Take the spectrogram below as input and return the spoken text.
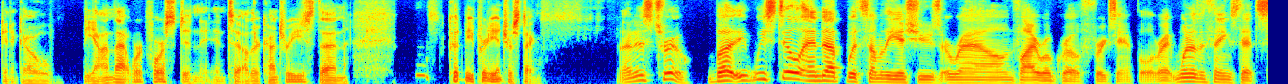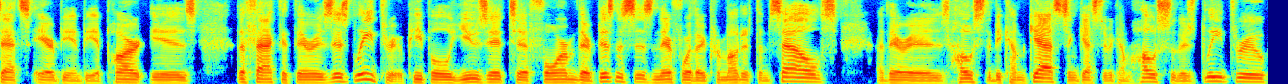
going to go beyond that workforce in, into other countries, then hmm, could be pretty interesting. That is true. But we still end up with some of the issues around viral growth, for example, right? One of the things that sets Airbnb apart is the fact that there is this bleed through. People use it to form their businesses and therefore they promote it themselves. Uh, there is hosts that become guests and guests that become hosts. So there's bleed through.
